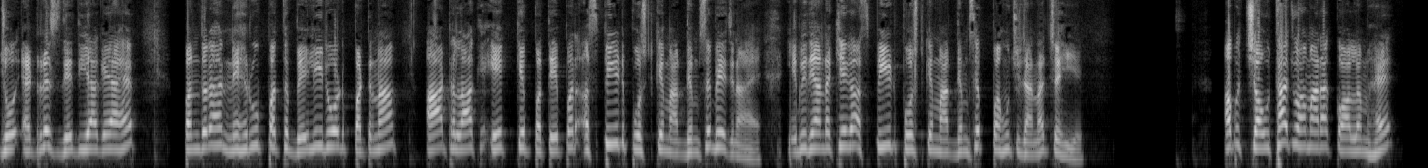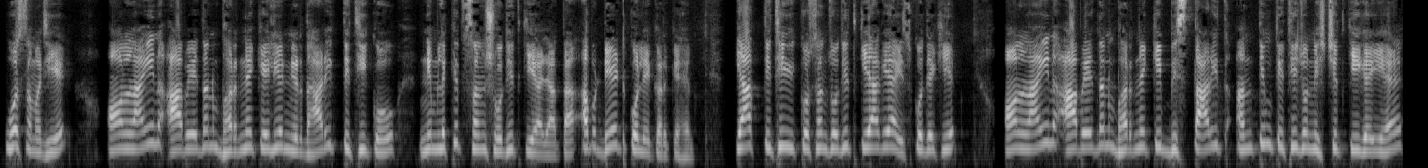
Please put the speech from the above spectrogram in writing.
जो एड्रेस दे दिया गया है, पंद्रह नेहरू पथ, बेली रोड, पटना, आठ लाख एक के पते पर स्पीड पोस्ट के माध्यम से भेजना है। यह भी ध्यान रखिएगा, स्पीड पोस्ट के माध्यम से पहुँच जाना चाहिए। अब चौथा जो हमारा कॉलम है, वो समझिए, ऑनलाइन आवेदन भरने के लिए निर्धारित तिथि को निम्नलिखित संशोधित किया जाता अब डेट को लेकर के है। क्या तिथि को संशोधित किया गया, इसको देखिए। ऑनलाइन आवेदन भरने की विस्तारित अंतिम तिथि जो निश्चित की गई है,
